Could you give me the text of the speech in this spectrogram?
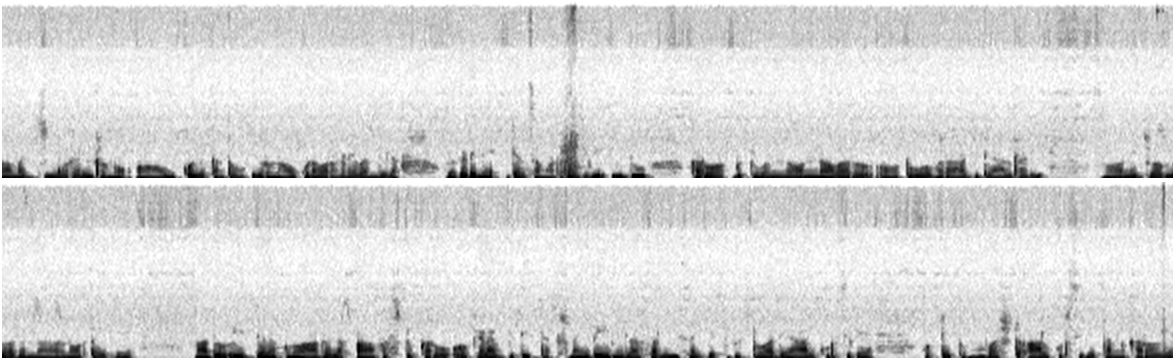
ನಮ್ಮ ಅಜ್ಜಿ ಅವರೆಲ್ಲರೂ ಹೂ ಕೊಯ್ಯಕ್ಕಂತ ಹೋಗಿದ್ರು. ನಾವು ಕೂಡ ಹೊರಗಡೆ ಬಂದಿಲ್ಲ. ಒಳಗಡೆನೇ ಕೆಲಸ ಮಾಡ್ತಾ ಇದ್ದೀವಿ. ಇದು ಕರು ಹಾಕ್ಬಿಟ್ಟು ಒಂದು ಒನ್ ಅವರ್ ಟೂ ಅವರ್ ಆಗಿದೆ ಆಲ್ರೆಡಿ. ನಿಜವಾಗ್ಲೂ ಅದನ್ನು ನೋಡ್ತಾ ಇದ್ವಿ. ಅದು ಎದ್ದೇಳಕ್ಕೂ ಆಗಲ್ಲ. ಫಸ್ಟು ಕರು ಕೆಳಗೆ ಬಿದ್ದಿದ ತಕ್ಷಣ ಇದೇನಿಲ್ಲ, ಸಲೀಸಾಗಿ ಎದ್ದುಬಿಟ್ಟು ಅದೇ ಹಾಲು ಕುಡಿಸಿದೆ. ಹೊಟ್ಟೆ ತುಂಬ ಅಷ್ಟು ಹಾಲು ಕುಡಿಸಿದೆ ತನ್ನ ಕರುಗೆ.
